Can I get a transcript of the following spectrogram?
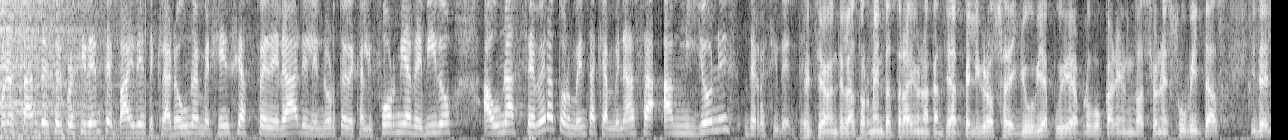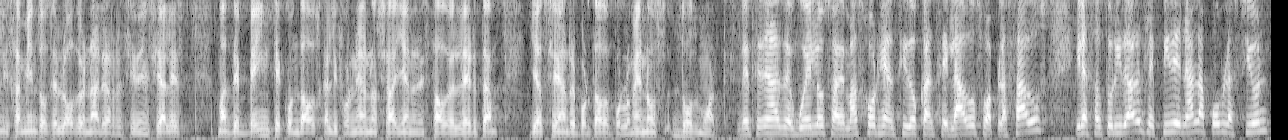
Buenas tardes. El presidente Biden declaró una emergencia federal en el norte de California debido a una severa tormenta que amenaza a millones de residentes. Efectivamente, la tormenta trae una cantidad peligrosa de lluvia, pudiera provocar inundaciones súbitas y deslizamientos de lodo en áreas residenciales. Más de 20 condados californianos se hallan en estado de alerta. Ya se han reportado por lo menos dos muertes. Decenas de vuelos, además, Jorge, han sido cancelados o aplazados y las autoridades le piden a la población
